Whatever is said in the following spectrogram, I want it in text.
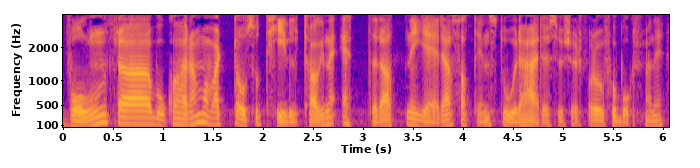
Volden fra Boko Haram har vært også tiltagende etter at Nigeria satte inn store hærressurser for å få bukt med dem.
